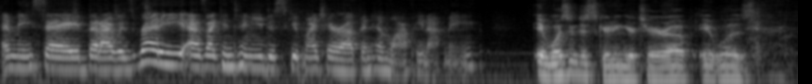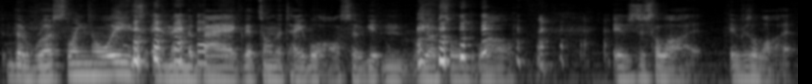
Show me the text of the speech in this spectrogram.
and me say that I was ready as I continued to scoop my chair up and him laughing at me. It wasn't just scooting your chair up, it was the rustling noise and then the bag that's on the table also getting rustled while it was just a lot. It was a lot.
